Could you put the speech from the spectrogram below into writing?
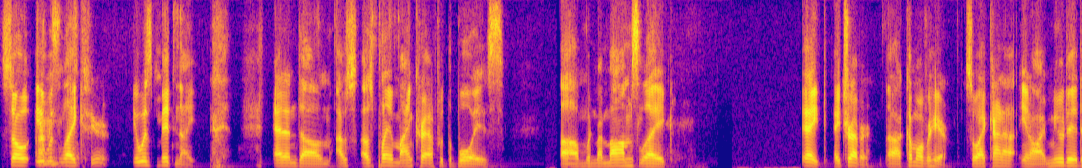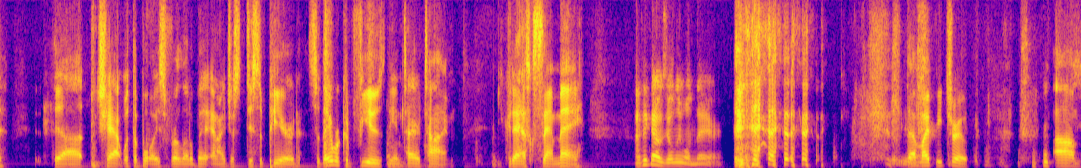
So it I was mean, like it. it was midnight, and um, I was I was playing Minecraft with the boys, um, when my mom's like, "Hey, hey, Trevor, uh, come over here." So I kind of, you know, I muted the uh, chat with the boys for a little bit, and I just disappeared. So they were confused the entire time. You could ask Sam May. I think I was the only one there. that might be true. Um,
